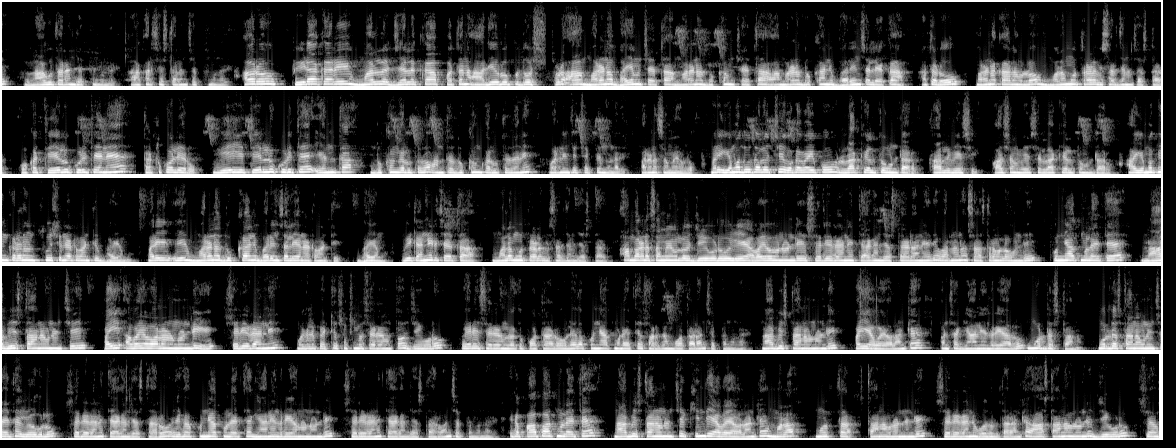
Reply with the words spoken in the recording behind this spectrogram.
లాగుతారని చెప్పింది ఉన్నది ఆకర్షిస్తారని చెప్పింది ఉన్నది అవరు పీడాకారి మల్ జలక పతన ఆది రూపు దోష్. చూడు ఆ మరణ భయం చేత మరణ దుఃఖం చేత ఆ మరణ దుఃఖాన్ని భరించలేక అతడు మరణకాలంలో మలమూత్రాల విసర్జన చేస్తాడు. ఒక తేలు కుడితేనే తట్టుకోలేరు. వెయ్యి తేళ్ళు కుడితే ఎంత దుఃఖం కలుగుతుందో అంత దుఃఖం కలుగుతుందని వర్ణించి చెప్పింది ఉన్నది మరణ సమయంలో. మరి యమదూతలు వచ్చి ఒకవైపు లాక్కెళ్తూ ఉంటారు. కాళ్ళు వేసి పాశం వేసి లాక్కెళ్తూ ఉంటారు. ఆ యమకింకరలను చూసినటువంటి భయము. మరి ఈ మరణ దుఃఖాన్ని భరించలేనటువంటి భయము. వీటన్నిటి చేత మలమూత్రాల విసర్జన చేస్తాడు. ఆ మరణ సమయంలో జీవుడు ఏ అవయవం నుండి శరీరాన్ని త్యాగం చేస్తాడు అనేది వర్ణన శాస్త్రంలో ఉంది. పుణ్యాత్ములైతే నాభిస్థానం నుంచి పై అవయవాల నుండి శరీరాన్ని వదిలిపెట్టి సూక్ష్మ శరీరంతో జీవుడు వేరే శరీరంలోకి పోతాడు లేదా పుణ్యాత్ముడైతే స్వర్గం పోతాడు అని చెప్పింది ఉన్నది. నాభిస్థానం నుండి పై అవయవాలు అంటే పంచ జ్ఞానేంద్రియాలు మూర్ధ స్థానం మూర్ధ స్థానం నుంచి అయితే యోగులు శరీరాన్ని త్యాగం చేస్తారు. ఇక పుణ్యాత్ములు అయితే జ్ఞానేంద్రియాల నుండి శరీరాన్ని త్యాగం చేస్తారు అని చెప్పింది ఉన్నది. ఇక పాపాత్ములు అయితే నాభిస్థానం నుంచి కింది అవయవాలు అంటే మల మూర్త స్థానంలో నుండి శరీరాన్ని వదులుతారు. అంటే ఆ స్థానం నుండి జీవుడు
